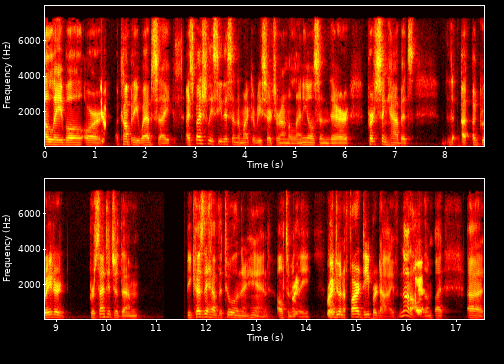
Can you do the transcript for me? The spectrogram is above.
a label or a company website. I especially see this in the market research around millennials and their purchasing habits. A, a greater percentage of them, because they have the tool in their hand, ultimately, right. They're doing a far deeper dive. Not all of them, but uh,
